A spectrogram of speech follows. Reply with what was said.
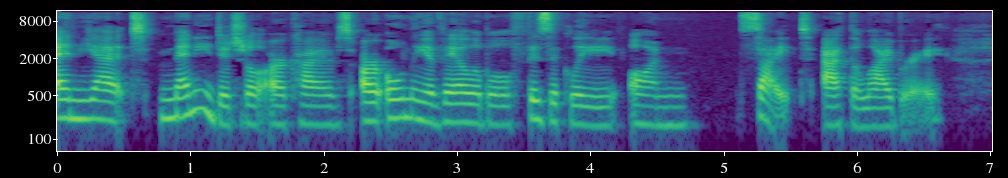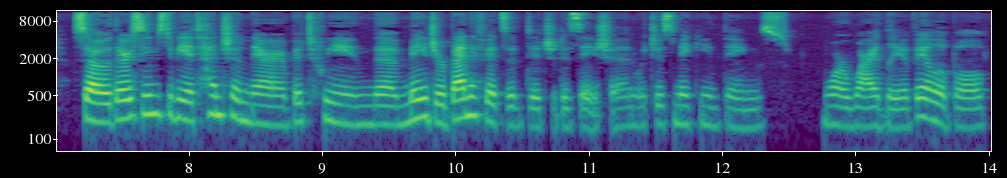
And yet, many digital archives are only available physically on site at the library. So there seems to be a tension there between the major benefits of digitization, which is making things more widely available.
